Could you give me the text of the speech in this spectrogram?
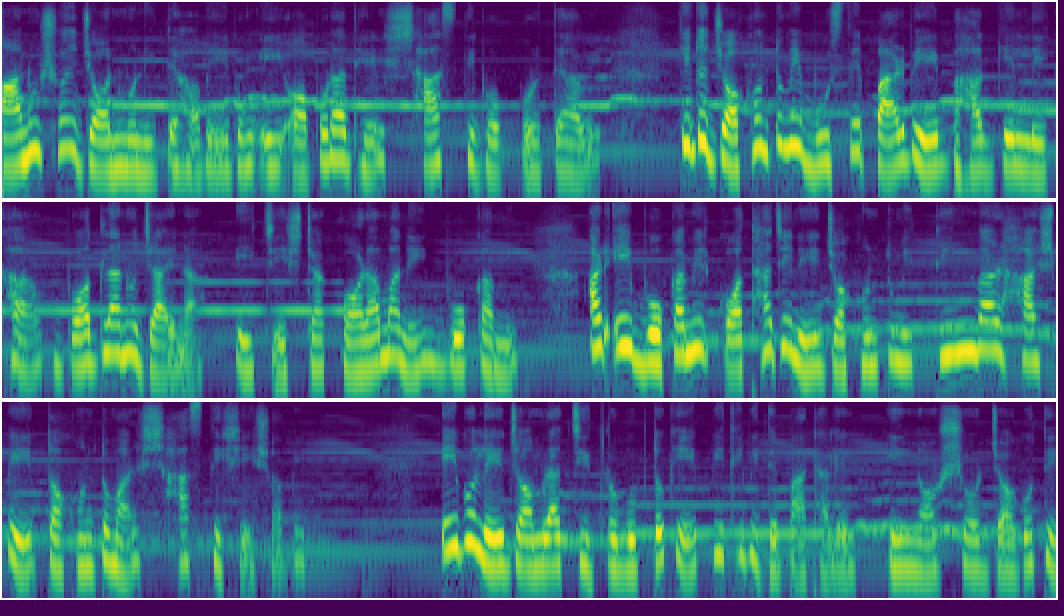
মানুষ হয়ে জন্ম নিতে হবে এবং এই অপরাধের শাস্তি ভোগ করতে হবে। কিন্তু যখন তুমি বুঝতে পারবে ভাগ্যের লেখা বদলানো যায় না, এই চেষ্টা করা মানে বোকামি। আর এই বোকামির কথা জেনে যখন তুমি তিনবার হাসবে তখন তোমার শাস্তি শেষ হবে। এই বলে যমরাজ চিত্রগুপ্তকে পৃথিবীতে পাঠালেন। এই নশ্বর জগতের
